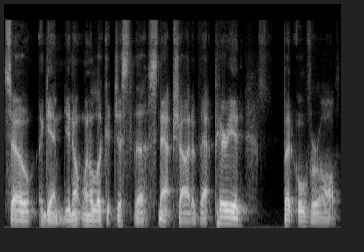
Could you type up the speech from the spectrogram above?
So again, you don't want to look at just the snapshot of that period, but overall.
